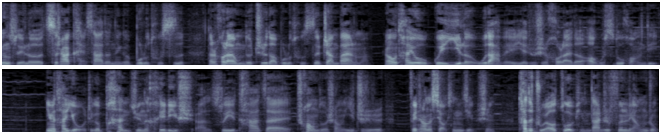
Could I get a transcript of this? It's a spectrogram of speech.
跟随了刺杀凯撒的那个布鲁图斯，但是后来我们都知道布鲁图斯战败了嘛，然后他又皈依了屋大维，也就是后来的奥古斯都皇帝。因为他有这个叛军的黑历史啊，所以他在创作上一直非常的小心谨慎。他的主要作品大致分两种，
